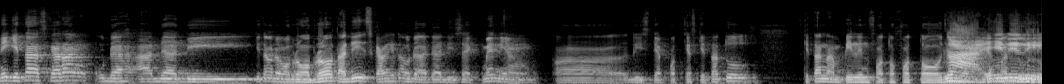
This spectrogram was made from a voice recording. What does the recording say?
Nih kita sekarang udah ada di kita udah ngobrol-ngobrol tadi. Sekarang kita udah ada di segmen yang uh, di setiap podcast kita tuh kita nampilin foto-foto Nah zaman- ini dulu. nih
